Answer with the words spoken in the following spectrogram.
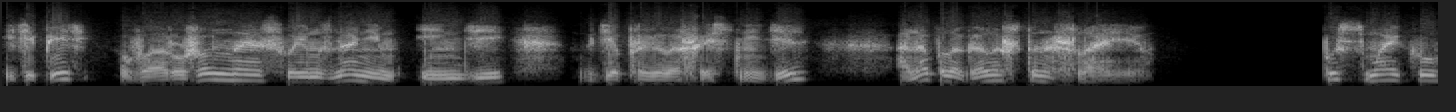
и теперь, вооруженная своим знанием Индии, где провела шесть недель, она полагала, что нашла ее. Пусть Майкл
